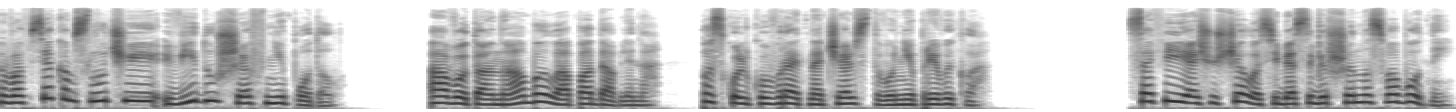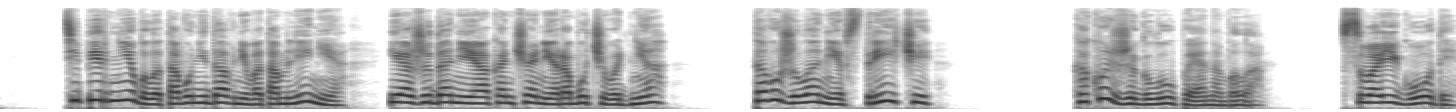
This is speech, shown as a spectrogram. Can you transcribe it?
Во всяком случае, виду шеф не подал. А вот она была подавлена, поскольку врать начальству не привыкла. София ощущала себя совершенно свободной. Теперь не было того недавнего томления и ожидания окончания рабочего дня, того желания встречи. Какой же глупой она была. В свои годы,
